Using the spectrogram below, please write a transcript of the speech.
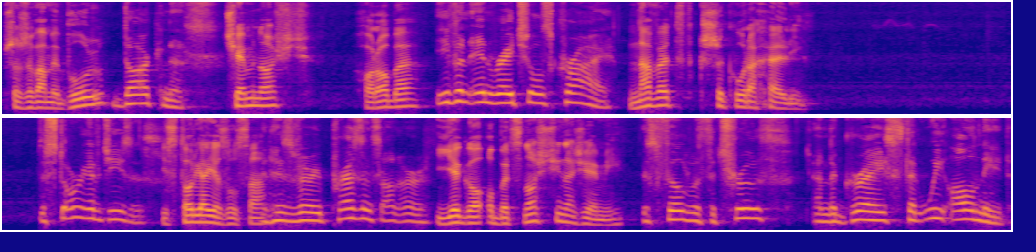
przeżywamy ból, darkness, ciemność, chorobę, even in Rachel's cry, nawet w krzyku Racheli. The story of Jesus Historia Jezusa and his very presence on earth i Jego obecności na ziemi is filled with the truth and the grace that we all need.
